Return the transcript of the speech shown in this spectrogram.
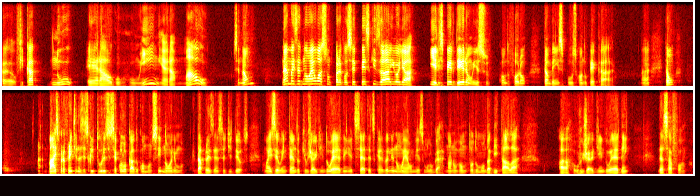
uh, ficar nu era algo ruim, era mal? Senão, né? mas não é o assunto para você pesquisar e olhar. E eles perderam isso quando foram também expulsos, quando pecaram. Né? Então, mais para frente nas Escrituras, isso é colocado como um sinônimo da presença de Deus. Mas eu entendo que o Jardim do Éden, etc., etc., não é o mesmo lugar. Nós não vamos todo mundo habitar lá ah, o Jardim do Éden dessa forma.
